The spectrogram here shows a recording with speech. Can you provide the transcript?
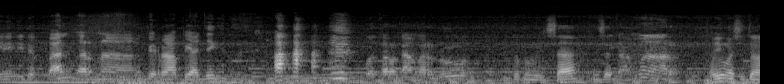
ini di depan karena biar rapi aja gitu. Buat taruh kamar dulu. Itu bisa bisa. Kamar. Tapi masih tuh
